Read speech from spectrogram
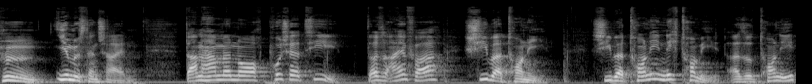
Hm, ihr müsst entscheiden. Dann haben wir noch Pusher T. Das ist einfach Schieber Tony. Schieber Tony, nicht Tommy, also Tony.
